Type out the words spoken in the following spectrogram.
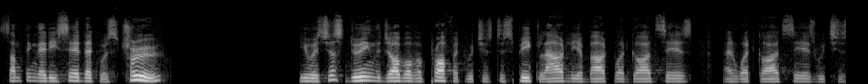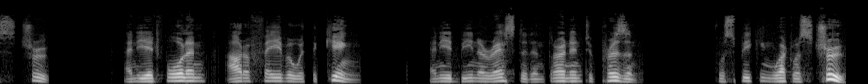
something that he said that was true. He was just doing the job of a prophet, which is to speak loudly about what God says and what God says, which is true. And he had fallen out of favor with the king, and he had been arrested and thrown into prison for speaking what was true.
